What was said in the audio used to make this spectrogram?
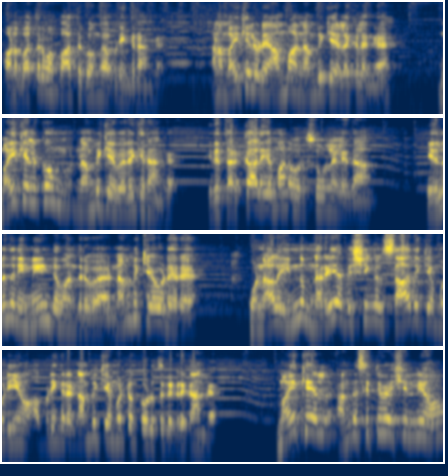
அவனை பத்திரமா பார்த்துக்கோங்க அப்படிங்கிறாங்க. ஆனால் மைக்கேலுடைய அம்மா நம்பிக்கை இழக்கலைங்க. மைக்கேலுக்கும் நம்பிக்கை விதைக்கிறாங்க. இது தற்காலிகமான ஒரு சூழ்நிலை தான் இதுலேருந்து நீ மீண்டு வந்துடுவ நம்பிக்கையோடு இரு. உன்னால் இன்னும் நிறைய விஷயங்கள் சாதிக்க முடியும் அப்படிங்கிற நம்பிக்கையை மட்டும் கொடுத்துக்கிட்டு இருக்காங்க. மைக்கேல் அந்த சுச்சுவேஷன்லையும்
